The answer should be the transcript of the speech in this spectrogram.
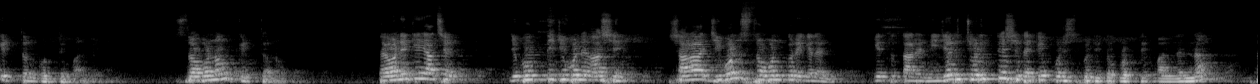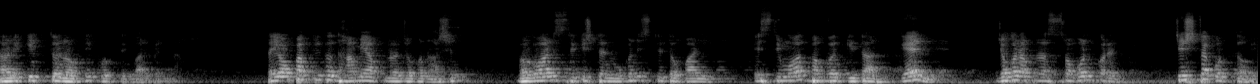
কীর্তন করতে পারবেন। শ্রবণম কীর্তনম। তাই অনেকেই আছেন যে ভক্তি জীবনে আসে, সারা জীবন শ্রবণ করে গেলেন, কিন্তু তার নিজের চরিত্রে সেটাকে পরিস্ফুটিত করতে পারলেন না, তাহলে কীর্তন আপনি করতে পারবেন না। তাই অপাকৃত ধামে আপনারা যখন আসেন, ভগবান শ্রীকৃষ্ণের মুখনিসৃত বাণী, এই গীতার জ্ঞান যখন আপনারা শ্রবণ করেন, চেষ্টা করতে হবে।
